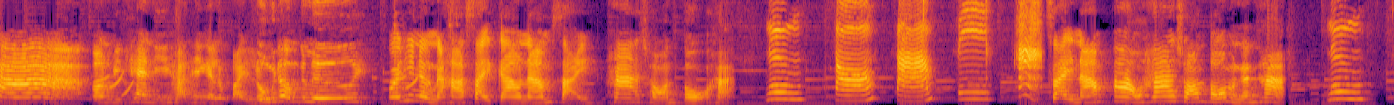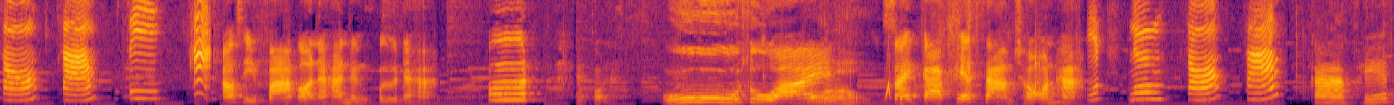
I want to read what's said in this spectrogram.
ค่ะ ตอนมีแค่นี้ค่ะถ้าอย่างไงเราไป ลงมือทำกันเลยไว้ที่หนึ่งนะคะ ใส่กาวน้ำใส 5 ช้อนโต๊ะค่ะ ใส่น้ำเปล่า 5 ช้อนโต๊ะเหมือนกันค่ะ เอาสีฟ้าก่อนนะคะ 1 ปื๊ดนะคะ ปื๊ดทุกคน อู้สวย Wow. ใส่กากเพชร3ช้อนค่ะ กากเพชร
